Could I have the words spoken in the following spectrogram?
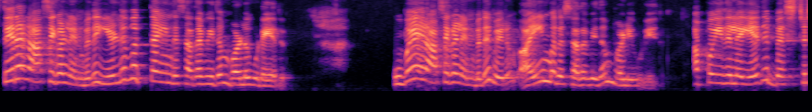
ஸ்திர ராசிகள் என்பது எழுபத்தைந்து சதவீதம் வலுவுடையது. உபய ராசிகள் என்பது வெறும் ஐம்பது சதவீதம் வலிவுடையது அப்போ இதுல எது பெஸ்ட்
